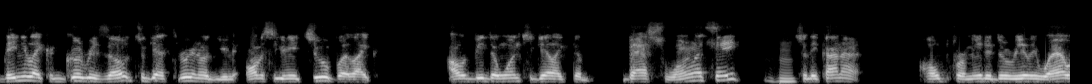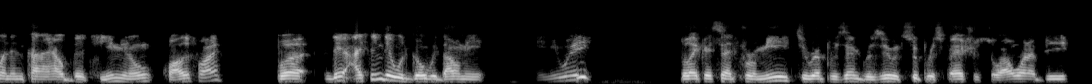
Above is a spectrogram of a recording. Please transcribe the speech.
they need like a good result to get through. You know, you obviously you need two, but like I would be the one to get like the best one, let's say. Mm-hmm. So they kind of hope for me to do really well and then kind of help the team, you know, qualify. But they, I think they would go without me anyway. But like I said, for me to represent Brazil, it's super special. So I want to be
